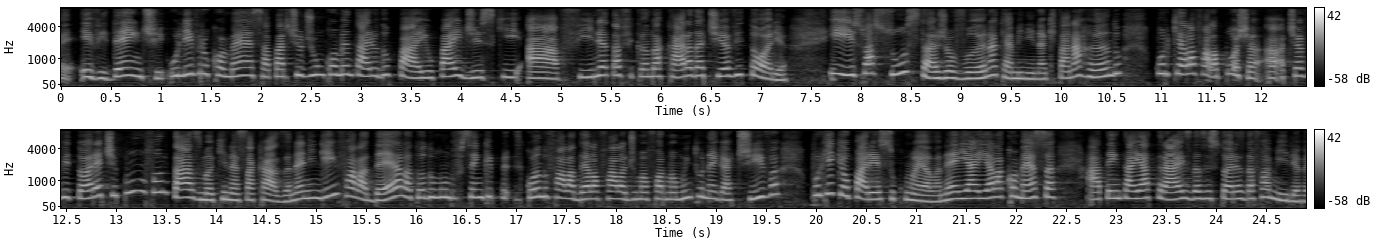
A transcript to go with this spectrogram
é, evidente, o livro começa a partir de um comentário do pai. O pai diz que a filha está ficando a cara da tia Vitória. E isso assusta a Giovana, que é a menina que está narrando, porque ela fala: Poxa, a tia Vitória é tipo um fantasma aqui nessa casa, né? Ninguém fala dela, todo mundo sempre. Quando fala dela, fala de uma forma muito negativa. Por que, que eu pareço com ela, né? E aí ela começa a tentar ir atrás das histórias da família.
